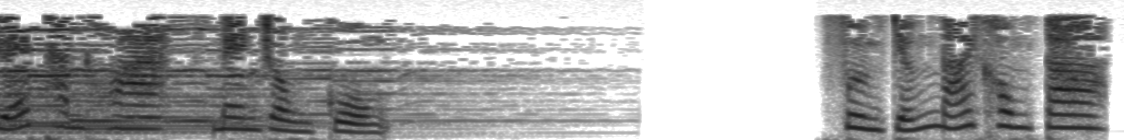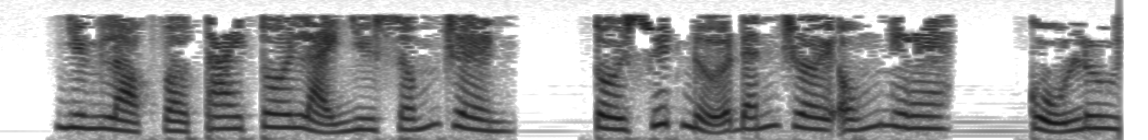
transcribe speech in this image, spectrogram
chóe thanh hoa, men rồng cuộn. Phương Chấn nói không to, nhưng lọt vào tai tôi lại như sấm rền. Tôi suýt nữa đánh rơi ống nghe, cụ lưu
